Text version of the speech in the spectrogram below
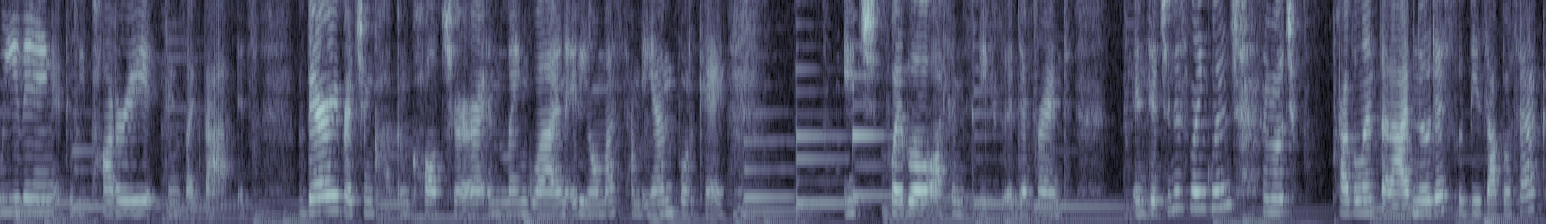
weaving, it could be pottery, things like that. It's very rich in, in culture, in lengua, and idiomas también, porque each pueblo often speaks a different indigenous language. The most prevalent that I've noticed would be Zapotec.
